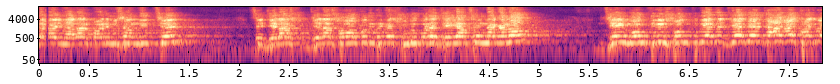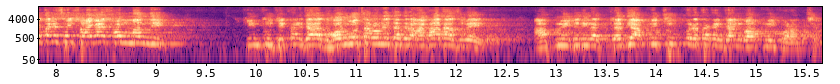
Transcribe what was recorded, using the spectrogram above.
জায়গায় মেলার পারমিশন দিচ্ছেন, সে জেলা জেলা সভাপতি থেকে শুরু করে যেই আছেন না কেন যে মন্ত্রী, সন্ত্রী আছে, যে যে জায়গায় থাকবে তাকে সেই জায়গায় সম্মান দিন। কিন্তু যেখানে যারা ধর্মচারণে যাদের আঘাত আসবে আপনি যদি না যদি আপনি চুপ করে থাকেন, জানব আপনি করাচ্ছেন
